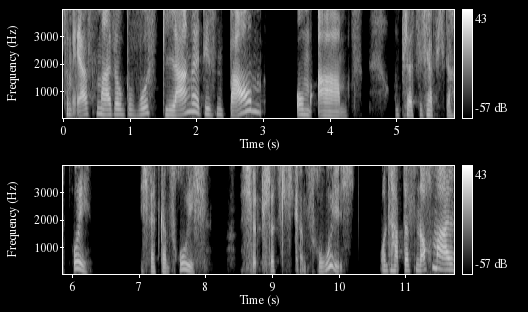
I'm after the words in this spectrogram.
zum ersten Mal so bewusst lange diesen Baum umarmt. Und plötzlich habe ich gedacht, ui, ich werde ganz ruhig. Ich werde plötzlich ganz ruhig. Und habe das nochmal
